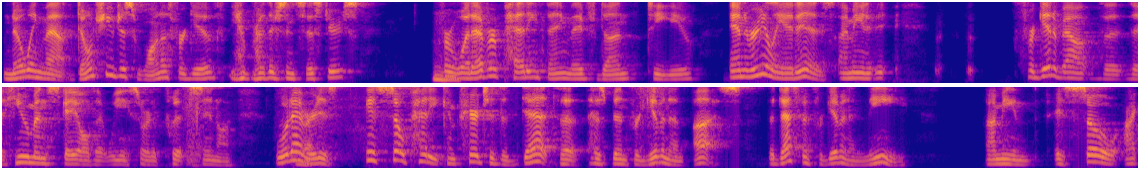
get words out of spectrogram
knowing that, don't you just want to forgive your brothers and sisters mm-hmm. for whatever petty thing they've done to you? And really, it is. I mean, it, forget about the the human scale that we sort of put sin on. Whatever right. it is, it's so petty compared to the debt that has been forgiven in us. The debt's been forgiven in me. I mean, it's so I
